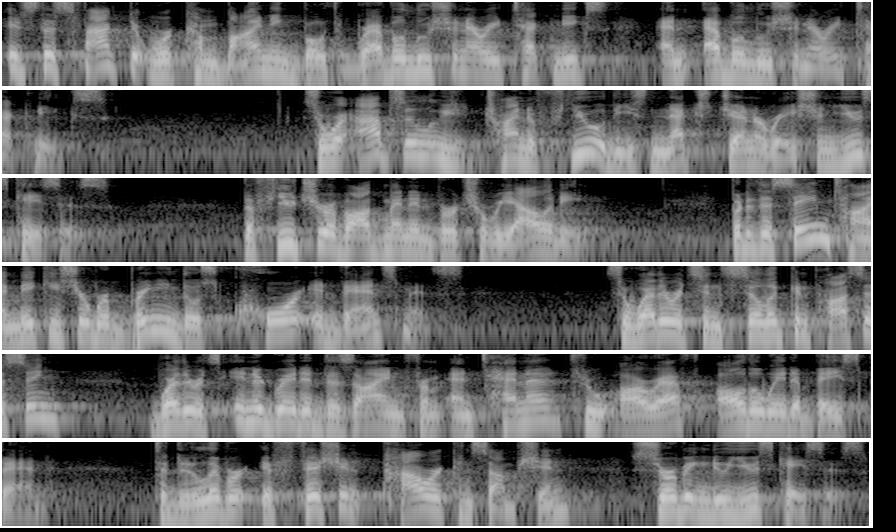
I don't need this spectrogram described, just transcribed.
It's this fact that we're combining both revolutionary techniques and evolutionary techniques. So we're absolutely trying to fuel these next generation use cases, the future of augmented virtual reality, but at the same time, making sure we're bringing those core advancements. So whether it's in silicon processing, whether it's integrated design from antenna through RF all the way to baseband to deliver efficient power consumption, serving new use cases.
